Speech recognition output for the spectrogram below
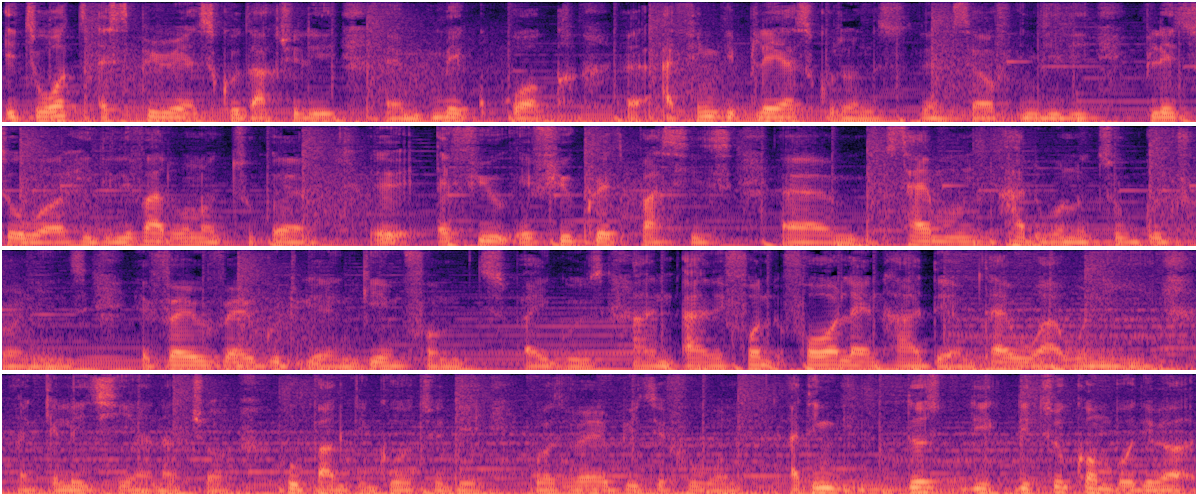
it's what experience could actually um, make work. Uh, I think the players could understand themselves. Ndidi, played so well. He delivered one or two, uh, a, few, a few great passes. Um, Simon had one or two good run-ins. A very, very good uh, game from Super And and the four line had um, Taiwo Awoniyi and Kelechi Iheanacho. who backed the goal today. It was a very beautiful one. I think those the, the two combo they were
